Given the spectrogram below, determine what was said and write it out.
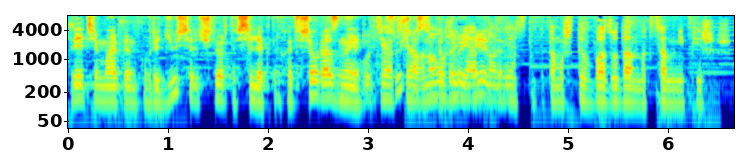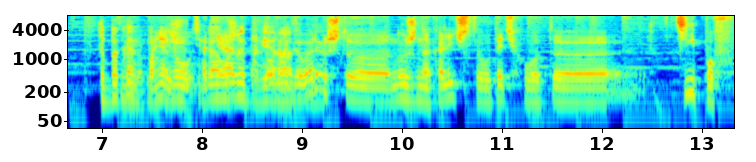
третий маппинг в редюсере, четвертый в селекторах. Это все разные У тебя все равно уже не одно место, потому что ты в базу данных сам не пишешь. Ты backend ну, понятно. Ну, у тебя уже я две разные. говорю, что нужно количество вот этих вот э, типов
